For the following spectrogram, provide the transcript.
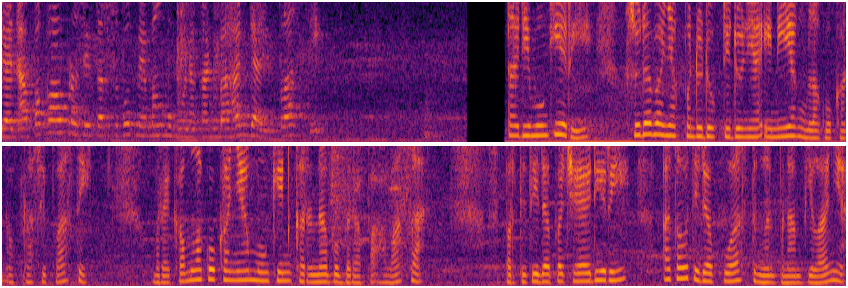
Dan apakah operasi tersebut memang menggunakan bahan dari plastik? Tak dimungkiri, sudah banyak penduduk di dunia ini yang melakukan operasi plastik. Mereka melakukannya mungkin karena beberapa alasan, seperti tidak percaya diri atau tidak puas dengan penampilannya.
